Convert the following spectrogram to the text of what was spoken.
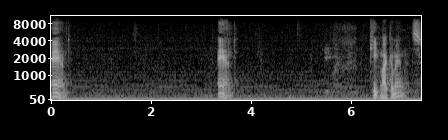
and, and keep my commandments.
